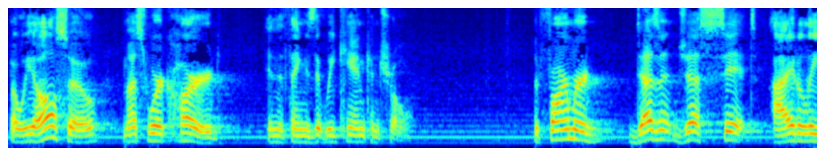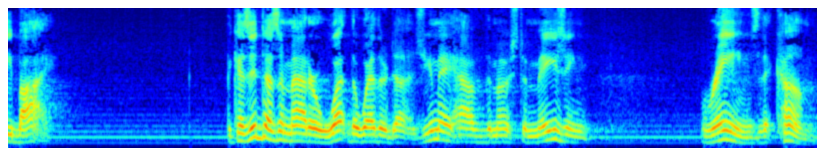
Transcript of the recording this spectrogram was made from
But we also must work hard in the things that we can control. The farmer doesn't just sit idly by. Because it doesn't matter what the weather does. You may have the most amazing rains that come.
